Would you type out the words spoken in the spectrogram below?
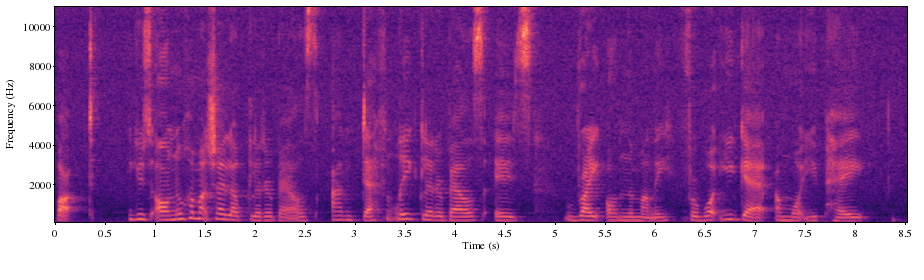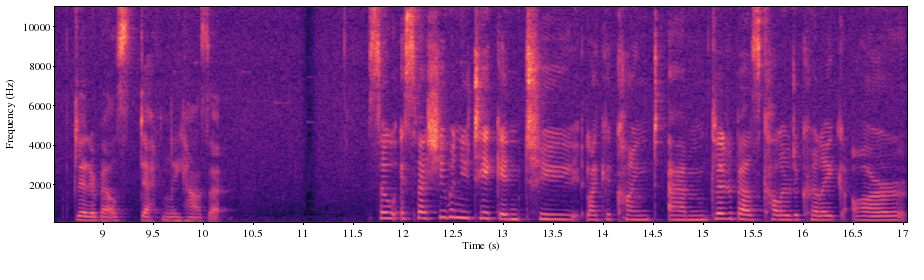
but you all know how much I love Glitterbels, and definitely Glitterbels is right on the money for what you get and what you pay. Glitterbels definitely has it. So especially when you take into like account, um, Glitterbels coloured acrylic are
